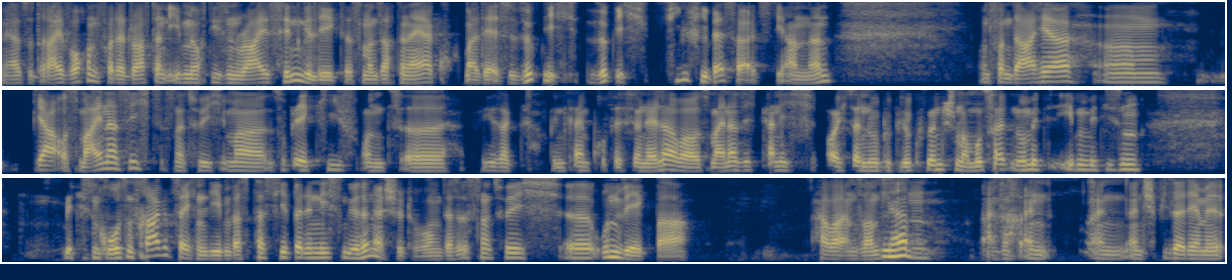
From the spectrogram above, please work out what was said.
ja, so drei Wochen vor der Draft dann eben noch diesen Rise hingelegt, dass man sagte, naja, guck mal, der ist wirklich, wirklich viel, viel besser als die anderen. Und von daher, ähm, ja, aus meiner Sicht ist natürlich immer subjektiv und äh, wie gesagt, bin kein Professioneller, aber aus meiner Sicht kann ich euch dann nur beglückwünschen. Man muss halt nur mit eben mit diesem mit diesem großen Fragezeichen leben. Was passiert bei der nächsten Gehirnerschütterung? Das ist natürlich äh, unwägbar. Aber ansonsten Ja. einfach ein, ein, ein Spieler, der mir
